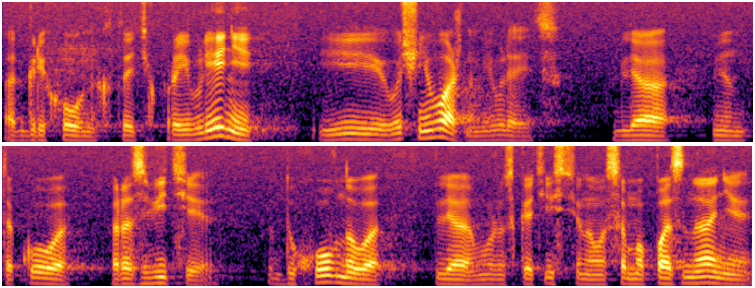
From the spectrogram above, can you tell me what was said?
от греховных от этих проявлений, и очень важным является для именно такого развития духовного, для, можно сказать, истинного самопознания,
